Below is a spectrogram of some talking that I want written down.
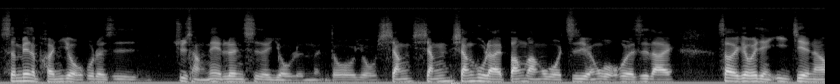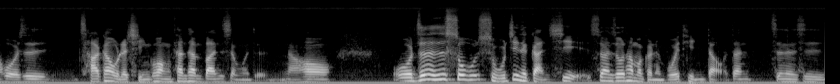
身边的朋友，或者是剧场内认识的友人们，都有相相相互来帮忙我、支援我，或者是来稍微给我一点意见啊，或者是查看我的情况、探探班什么的。然后我真的是说不数不尽的感谢。虽然说他们可能不会听到，但真的是。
